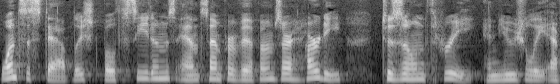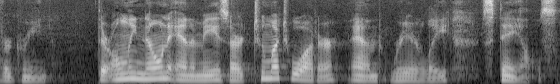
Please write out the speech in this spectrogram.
Once established, both sedums and sempervivums are hardy to zone 3 and usually evergreen. Their only known enemies are too much water and, rarely, snails.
